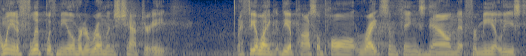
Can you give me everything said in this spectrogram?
I want you to flip with me over to Romans chapter 8. I feel like the Apostle Paul writes some things down that, for me at least,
